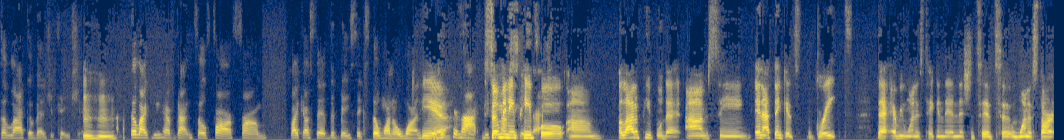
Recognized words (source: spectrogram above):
the lack of education. hmm I feel like we have gotten so far from, like I said, the basics, the 101. and Yeah. we cannot. we so cannot many people um a lot of people that i'm seeing and i think it's great that everyone is taking the initiative to want to start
